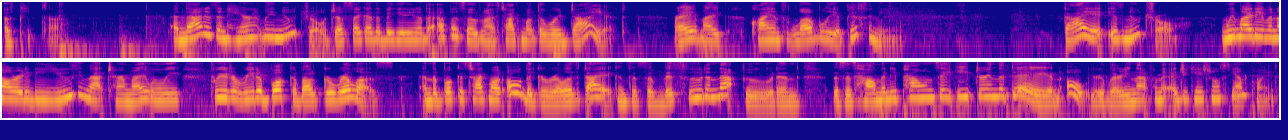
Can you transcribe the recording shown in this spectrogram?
of pizza. And that is inherently neutral, just like at the beginning of the episode when I was talking about the word diet right? My client's lovely epiphany. Diet is neutral. We might even already be using that term, right? When we, if we were to read a book about gorillas, and the book is talking about, oh, the gorilla's diet consists of this food and that food, and this is how many pounds they eat during the day, and oh, you're learning that from an educational standpoint.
